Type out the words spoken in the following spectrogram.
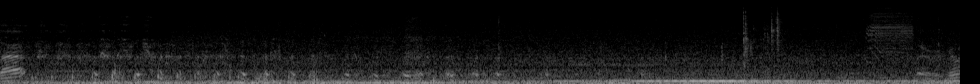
that. There we go.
